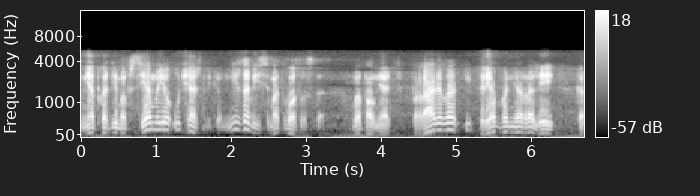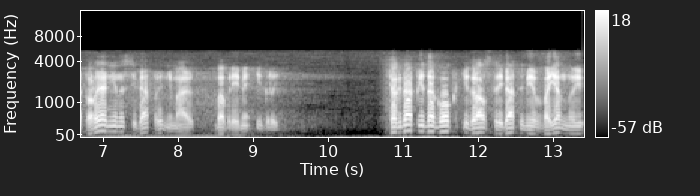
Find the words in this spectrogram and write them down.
необходимо всем ее участникам, независимо от возраста, выполнять правила и требования ролей, которые они на себя принимают во время игры. Когда педагог играл с ребятами в военную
